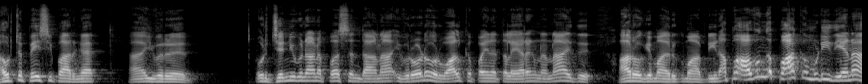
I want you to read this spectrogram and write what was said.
அவர்கிட்ட பேசி பாருங்கள் இவர் ஒரு ஜென்யூனான பர்சன் தானா? இவரோட ஒரு வாழ்க்கை பயணத்தில் இறங்குனேன்னா இது ஆரோக்கியமாக இருக்குமா அப்படின்னு. அப்போ அவங்க பார்க்க முடியுது. ஏன்னா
